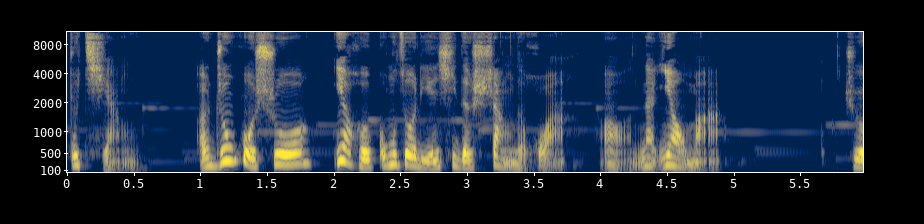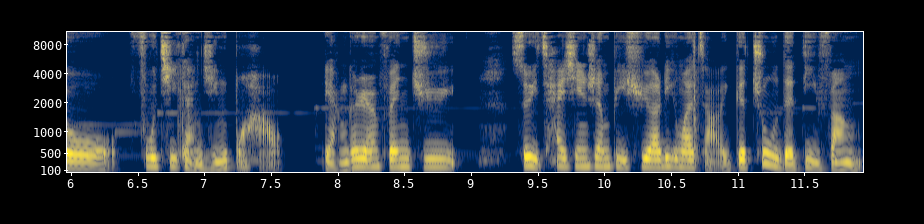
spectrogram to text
不强。啊如果说要和工作联系得上的话，哦，那要么就夫妻感情不好。两个人分居，所以蔡先生必须要另外找一个住的地方。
